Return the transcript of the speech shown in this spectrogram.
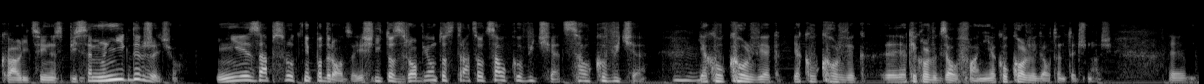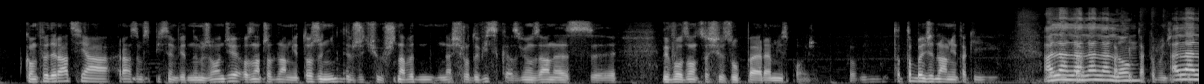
koalicyjne z PiSem? Nigdy w życiu. Nie jest absolutnie po drodze. Jeśli to zrobią, to stracą całkowicie, całkowicie Mhm. jakąkolwiek, jakąkolwiek, e, jakiekolwiek zaufanie, jakąkolwiek autentyczność. E, Konfederacja razem z PiSem w jednym rządzie oznacza dla mnie to, że nigdy w życiu już nawet na środowiska związane z e, wywodzące się z UPR-em nie spojrzę. To, to, będzie dla mnie taki. A la la tak- la la takie- long. taka będzie A la taka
